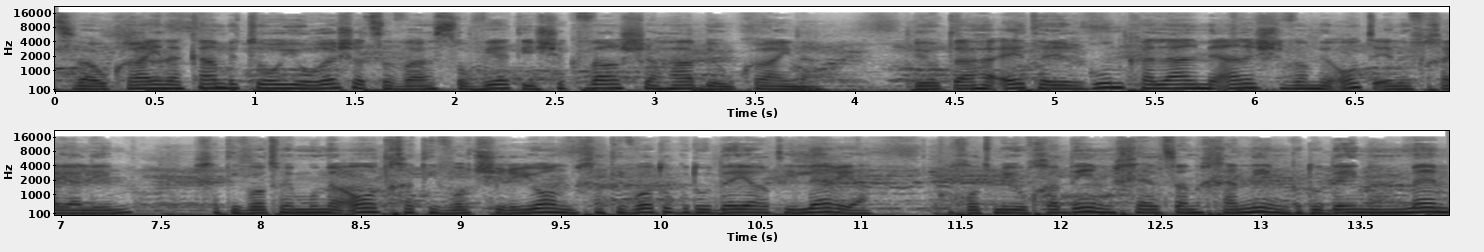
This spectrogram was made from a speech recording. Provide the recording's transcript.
צבא אוקראינה קם בתור יורש הצבא הסובייטי שכבר שהה באוקראינה. באותה העת הארגון כלל מעל ל-700 אלף חיילים, חטיבות ממונעות, חטיבות שריון, חטיבות וגדודי ארטילריה, כוחות מיוחדים, חיל צנחנים, גדודי נ"מ,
